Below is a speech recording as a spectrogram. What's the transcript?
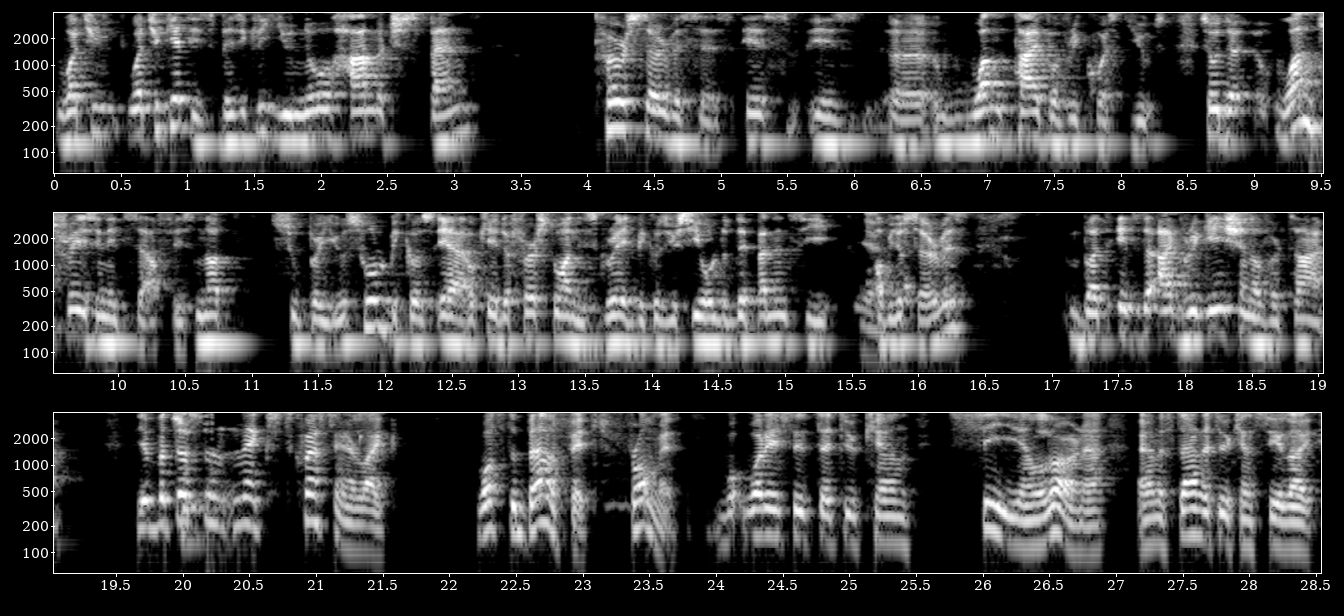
what you what you get is basically you know how much spend per services is is uh, one type of request used. So the one trace in itself is not super useful because yeah okay the first one is great because you see all the dependency yeah. of your service but it's the aggregation over time. Yeah but that's so, the next question like what's the benefit from it? What is it that you can see and learn? I understand that you can see like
